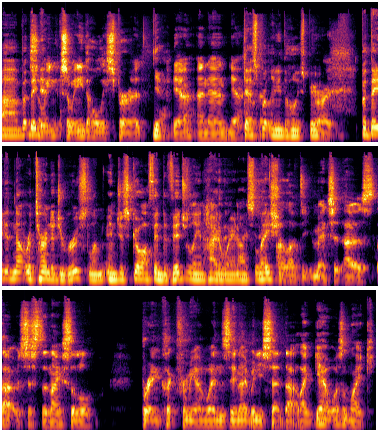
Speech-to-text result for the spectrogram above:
Uh, but they so, did we, so we need the Holy Spirit. Yeah. Yeah. And then, yeah. desperately need the Holy Spirit. Right. But they did not return to Jerusalem and just go off individually and hide away in isolation. I love that you mentioned that was that was just a nice little brain click for me on Wednesday night when you said that. Like, yeah, it wasn't like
